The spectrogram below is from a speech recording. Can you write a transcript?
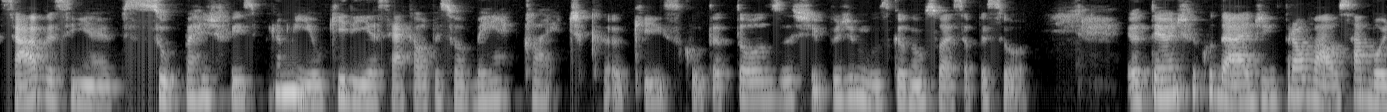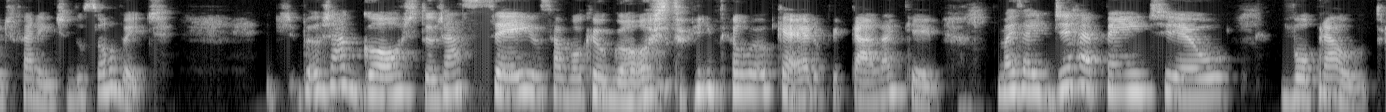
Sabe, assim, é super difícil para mim. Eu queria ser aquela pessoa bem eclética que escuta todos os tipos de música. Eu não sou essa pessoa eu tenho dificuldade em provar o sabor diferente do sorvete. Tipo, eu já gosto, eu já sei o sabor que eu gosto, então eu quero ficar naquele. Mas aí de repente eu vou para outro.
